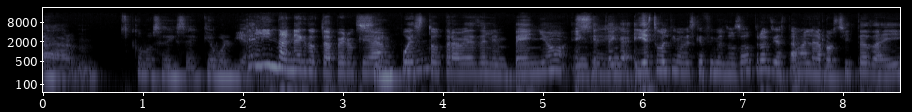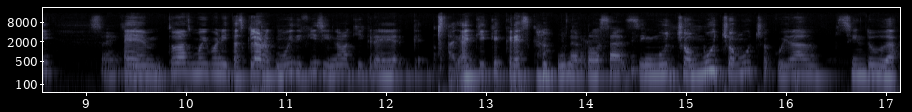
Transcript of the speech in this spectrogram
am, ¿cómo se dice? Que volvieran. Qué linda anécdota, pero que Sí. han puesto otra vez el empeño en que Sí. tenga. Y esta última vez que fuimos nosotros, ya estaban las rositas ahí Sí. Em, todas muy bonitas, claro, muy difícil, ¿no? Aquí creer, que- aquí que crezca una rosa sin mucho, mucho, mucho cuidado. Sin duda.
